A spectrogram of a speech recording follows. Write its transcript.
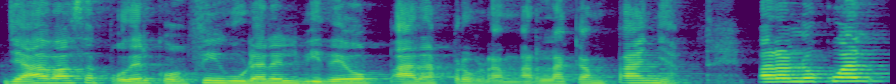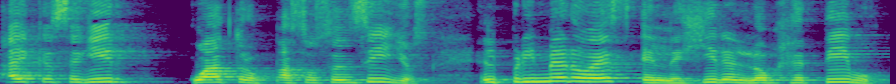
ya vas a poder configurar el video para programar la campaña, para lo cual hay que seguir cuatro pasos sencillos. El primero es elegir el objetivo.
